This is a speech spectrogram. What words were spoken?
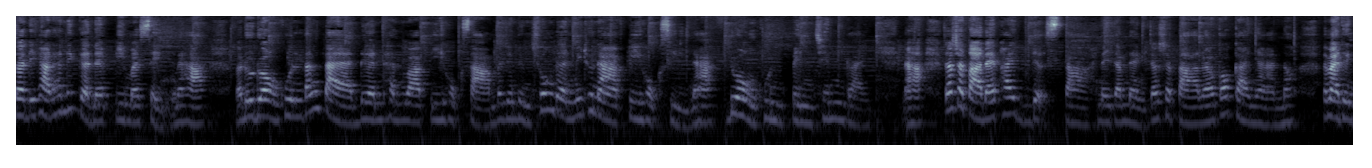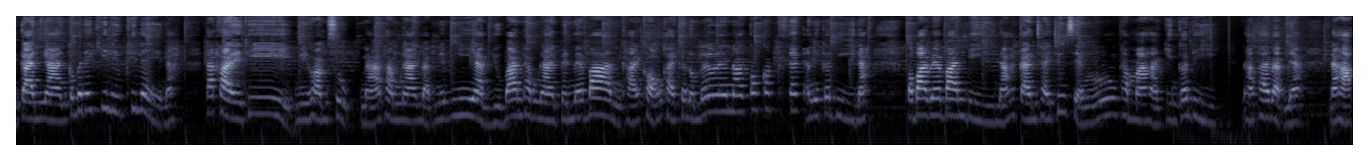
สวัสดีค่ะท่านที่เกิดในปีมะเสงนะคะ มาดูดวงของคุณตั้งแต่เดือนธันวาปี 63 ไปจนถึงช่วงเดือนมิถุนาปี 64 นะคะ ดวงของคุณเป็นเช่นไรนะคะ เจ้าชะตาได้ไพ่เดอะสตาร์ในตำแหน่งเจ้าชะตาแล้วก็การงานเนาะหมายถึงการงานก็ไม่ได้ขี้ริ้วขี้เหร่นะ ถ้าใครที่มีความสุขนะทำงานแบบเงียบๆอยู่บ้านทำงานเป็นแม่บ้าน ขายของขายขนมเล็กๆน้อยก็ก็แก๊กอันนี้ก็ดีนะเพราะบ้านแม่บ้านดีนะ การใช้ชื่อเสียงทำมาหากินก็ดีนะไพ่แบบเนี้ยนะคะ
